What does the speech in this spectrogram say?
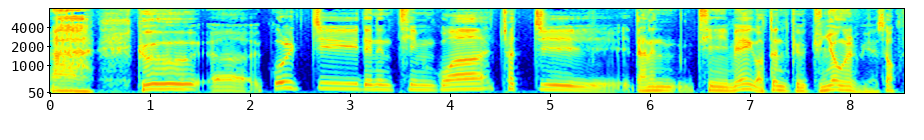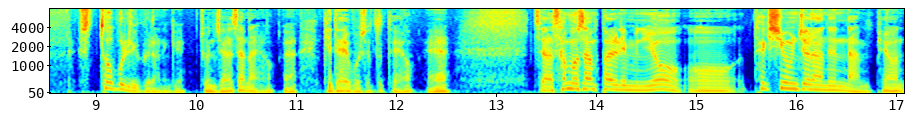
아, 그, 어, 꼴찌 되는 팀과 첫찌 나는 팀의 어떤 그 균형을 위해서 스토브 리그라는 게 존재하잖아요. 예, 기대해 보셔도 돼요. 예. 자, 3538님은요, 어, 택시 운전하는 남편,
